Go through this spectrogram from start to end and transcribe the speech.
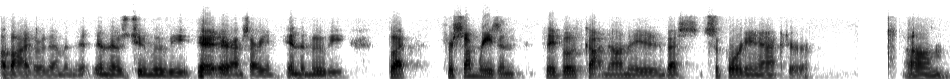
either of them in, the, in those two movie, Or, er, er, I'm sorry, in, in the movie. But for some reason, they both got nominated in Best Supporting Actor. Um,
